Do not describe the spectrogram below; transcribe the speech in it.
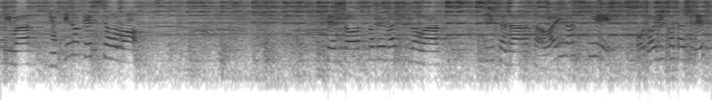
には雪の結晶も。先頭を務めますのは小さな可愛らしい踊り子たちです。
